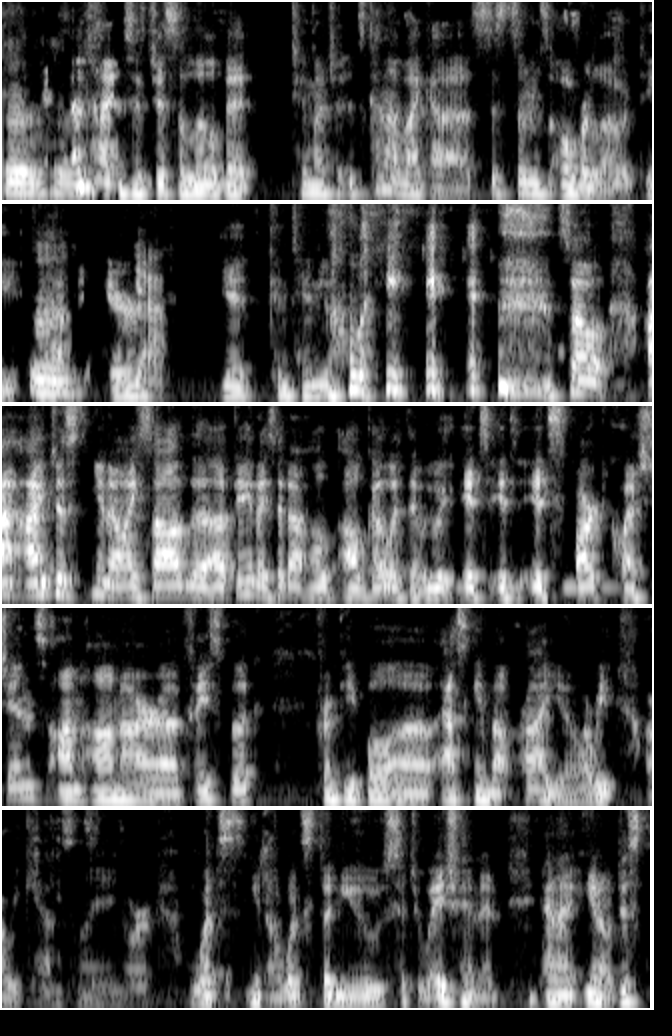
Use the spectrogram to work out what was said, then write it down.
Mm-hmm. sometimes it's just a little bit too much. It's kind of like a systems overload to, to mm, have to hear yeah. it continually. so I, I, just, you know, I saw the update. I said I'll, I'll go with it. It's it's it sparked questions on on our uh, Facebook from people uh, asking about Pride. You know, are we are we canceling or what's you know what's the new situation? And and I you know just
